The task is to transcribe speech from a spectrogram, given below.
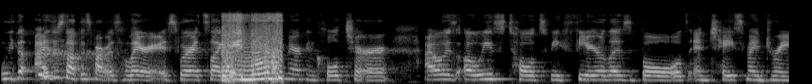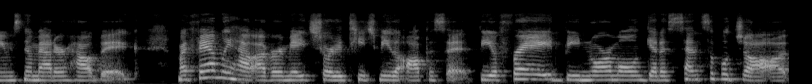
we th- I just thought this part was hilarious, where it's like in North American culture, I was always told to be fearless, bold, and chase my dreams no matter how big. My family, however, made sure to teach me the opposite be afraid, be normal, get a sensible job,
